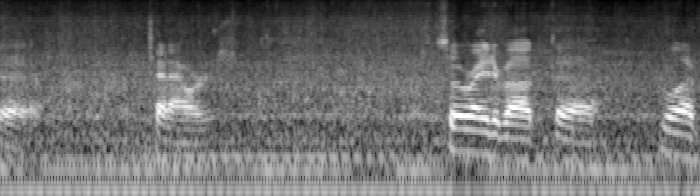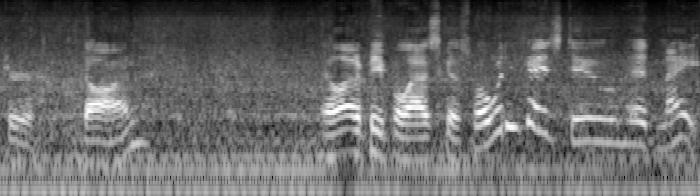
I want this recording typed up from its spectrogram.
uh, 10 hours. So right about uh, a little after dawn. A lot of people ask us, well, what do you guys do at night?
